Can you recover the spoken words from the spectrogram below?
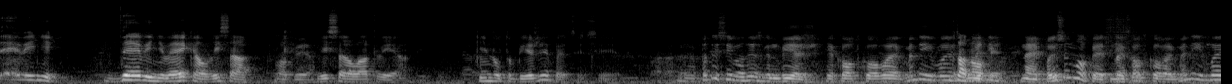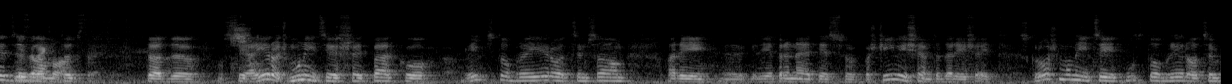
Deviņi, deviņi veikali visā Latvijā. Visā Latvijā. Kindle, tu bieži iepērcies? Patiesībā diezgan bieži, ja kaut ko vajag medību Tā nopietni. Nē, pavisam nopietni. Ja kaut ko vajag medību vajadzībām, tad, tad uh, uz šajā ieroča munīcijas šeit rīķis to ierocim savam. Arī, uh, ja trenēties pa šķīvīšiem, tad arī šeit skrošu munīcija uz to ierocim.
